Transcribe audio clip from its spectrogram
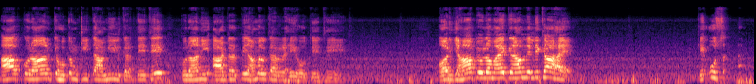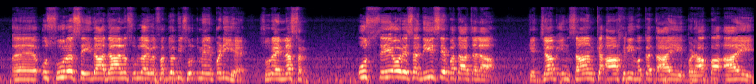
آپ قرآن کے حکم کی تعمیل کرتے تھے، قرآنی آرڈر پہ عمل کر رہے ہوتے تھے۔ اور یہاں پہ علماء کرام نے لکھا ہے کہ اس اس صورت سے ادا نصر اللہ والفت جو بھی صورت میں نے پڑھی ہے، سورہ نصر، اس سے اور اس حدیث سے پتہ چلا کہ جب انسان کا آخری وقت آئے، بڑھاپا آئے،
